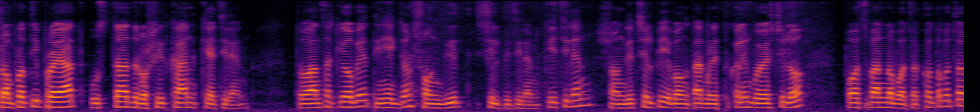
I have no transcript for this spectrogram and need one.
সম্প্রতি প্রয়াত উস্তাদ রশিদ খান কে ছিলেন? তো আনসার কী হবে? তিনি একজন সংগীত শিল্পী ছিলেন। কে ছিলেন? সংগীত শিল্পী এবং তার মৃত্যুকালীন বয়স ছিল পঁচপান্ন বছর। কত বছর?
